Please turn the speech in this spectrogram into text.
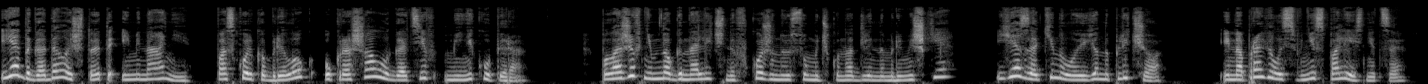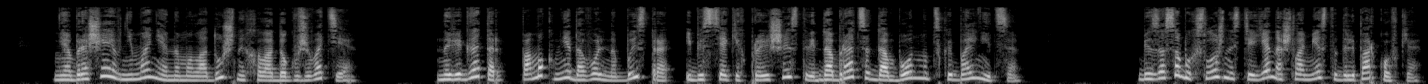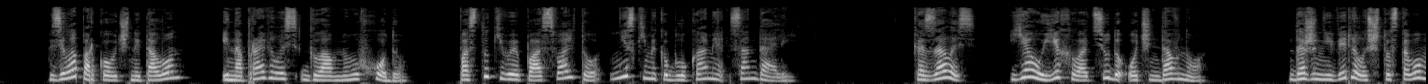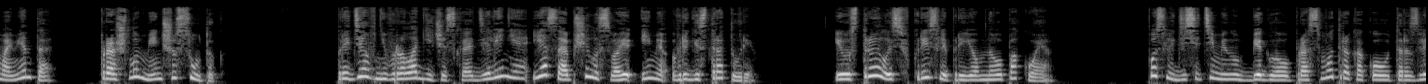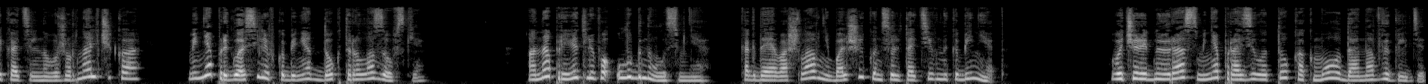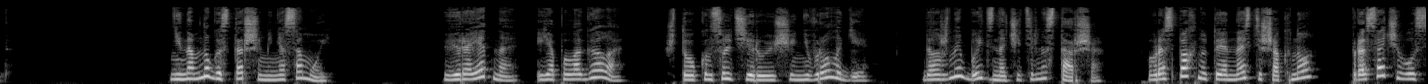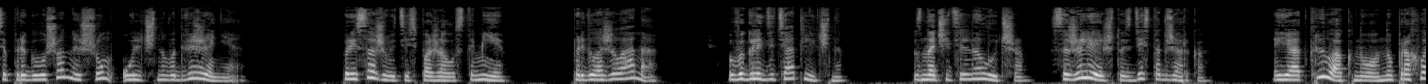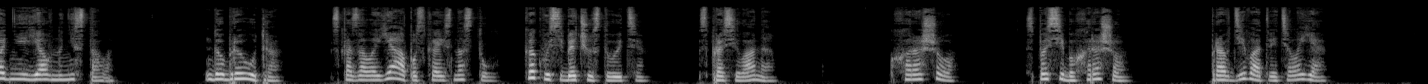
И я догадалась, что это именно они, поскольку брелок украшал логотип мини-купера. Положив немного наличных в кожаную сумочку на длинном ремешке, я закинула ее на плечо и направилась вниз по лестнице, не обращая внимания на малодушный холодок в животе. Навигатор помог мне довольно быстро и без всяких происшествий добраться до Бонмутской больницы. Без особых сложностей я нашла место для парковки, взяла парковочный талон и направилась к главному входу постукивая по асфальту низкими каблуками сандалий. Казалось, я уехала отсюда очень давно. Даже не верилось, что с того момента прошло меньше суток. Придя в неврологическое отделение, я сообщила свое имя в регистратуре и устроилась в кресле приемного покоя. После десяти минут беглого просмотра какого-то развлекательного журнальчика меня пригласили в кабинет доктора Лазовски. Она приветливо улыбнулась мне, когда я вошла в небольшой консультативный кабинет. В очередной раз меня поразило то, как молодо она выглядит. Не намного старше меня самой. Вероятно, я полагала, что консультирующие неврологи должны быть значительно старше. В распахнутое настежь окно просачивался приглушенный шум уличного движения. «Присаживайтесь, пожалуйста, Мия», — предложила она. Выглядите отлично. Значительно лучше. Сожалею, что здесь так жарко. Я открыла окно, но прохладнее явно не стало. «Доброе утро», — сказала я, опускаясь на стул. «Как вы себя чувствуете?» — спросила она. «Хорошо. Спасибо, хорошо», — правдиво ответила я.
